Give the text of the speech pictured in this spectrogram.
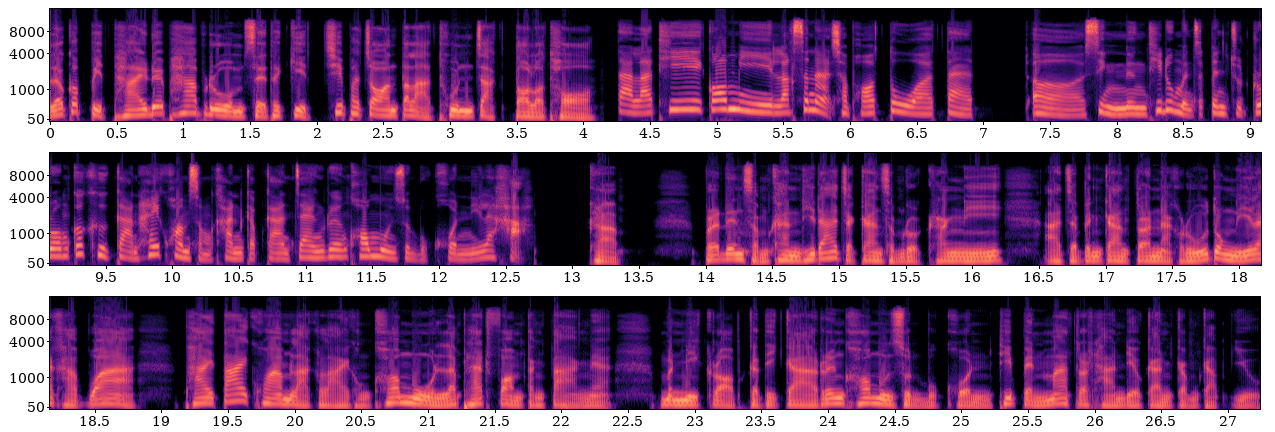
แล้วก็ปิดท้ายด้วยภาพรวมเศรษฐกิจชีพจรตลาดทุนจากตลทแต่ละที่ก็มีลักษณะเฉพาะตัวแต่เอ่อ สิ่งหนึ่งที่ดูเหมือนจะเป็นจุดร่วมก็คือการให้ความสำคัญกับการแจ้งเรื่องข้อมูลส่วนบุคคลนี่แหละค่ะ ครับ ประเด็นสำคัญที่ได้จากการสำรวจครั้งนี้ อาจจะเป็นการตระหนักรู้ตรงนี้แหละครับว่า ภายใต้ความหลากหลายของข้อมูลและแพลตฟอร์มต่างๆ เนี่ย มันมีกรอบกติกาเรื่องข้อมูลส่วนบุคคลที่เป็นมาตรฐานเดียวกันกำกับอยู่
